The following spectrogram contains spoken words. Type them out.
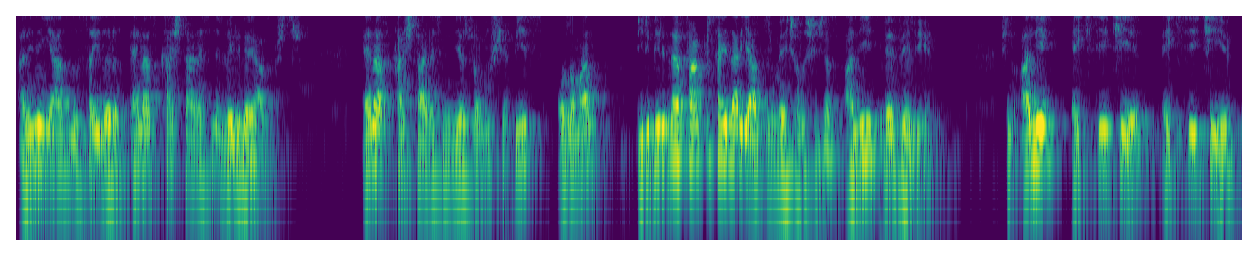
Ali'nin yazdığı sayıların en az kaç tanesini Veli de yazmıştır. En az kaç tanesini diye sormuş ya. Biz o zaman birbirinden farklı sayılar yazdırmaya çalışacağız. Ali ve Veli'yi. Şimdi Ali eksi 2'yi, eksi 2'yi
